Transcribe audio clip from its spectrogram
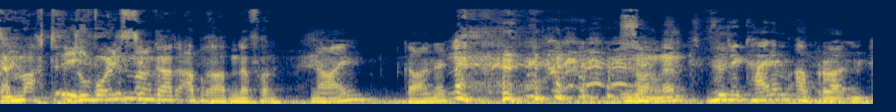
Er macht, du wolltest ihm gerade abraten davon. Nein, gar nicht. Sondern Ich würde keinem abraten.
